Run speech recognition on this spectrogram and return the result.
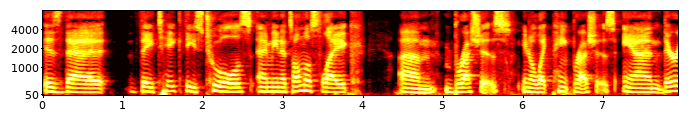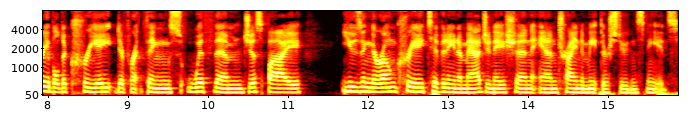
is that they take these tools. I mean, it's almost like um, brushes, you know, like paint brushes, and they're able to create different things with them just by using their own creativity and imagination and trying to meet their students' needs.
